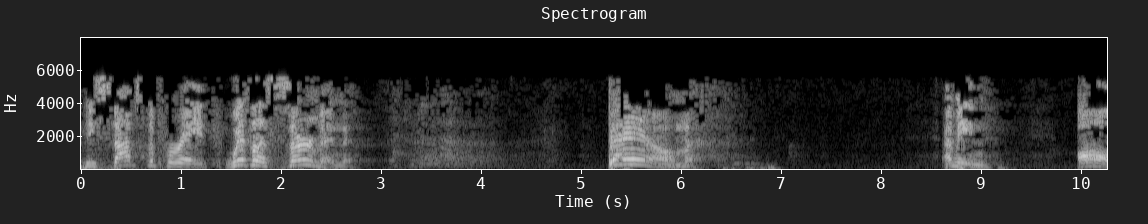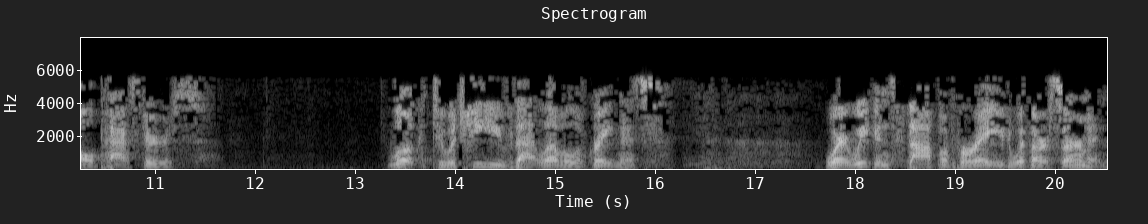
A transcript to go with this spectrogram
He stops the parade with a sermon. Bam! I mean, all pastors look to achieve that level of greatness where we can stop a parade with our sermon.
